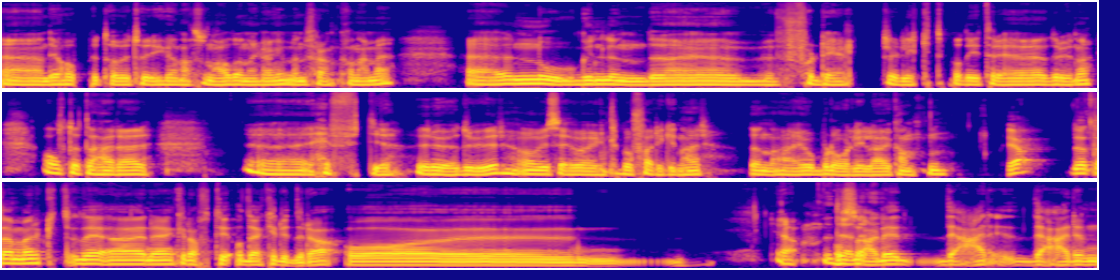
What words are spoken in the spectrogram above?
Eh, de har hoppet over Toriga National denne gangen, men Francaen er med. Eh, noenlunde fordelt likt på de tre druene. Alt dette her er eh, heftige røde druer, og vi ser jo egentlig på fargen her. Den er jo blålilla i kanten. Ja, dette er mørkt, det er eh, kraftig, og det er krydra, og Ja, Og så er det, det, er, det er en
